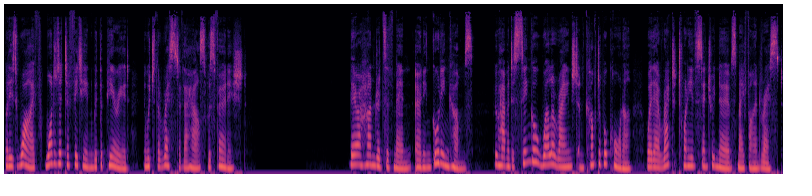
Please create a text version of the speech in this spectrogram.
But his wife wanted it to fit in with the period in which the rest of the house was furnished. There are hundreds of men earning good incomes who haven't a single well arranged and comfortable corner where their racked 20th century nerves may find rest.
